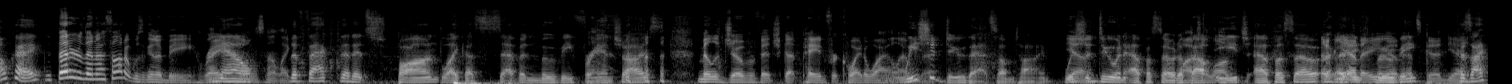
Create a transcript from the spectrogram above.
okay. better than I thought it was going to be. Right Now, it's not like the fact that it spawned like a seven movie franchise, Milla Jovovich got paid for quite a while. we after that. should do that sometime. We Yeah. should do an episode Watch about along. each episode, Oh, uh, yeah, each you go. movie. That's good, yeah. because I've,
